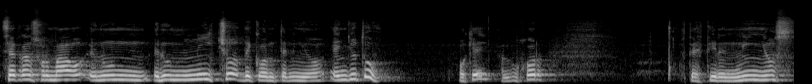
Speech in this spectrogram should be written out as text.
se ha transformado en un, en un nicho de contenido en YouTube. ¿Ok? A lo mejor Ustedes tienen niños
